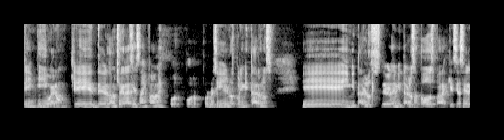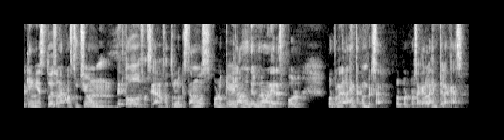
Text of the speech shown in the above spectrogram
Sí, y bueno, de verdad muchas gracias a Infame por, por, por recibirnos, por invitarnos. Eh, invitarlos, de verdad, invitarlos a todos para que se acerquen. Esto es una construcción de todos, o sea, nosotros lo que estamos, por lo que velamos de alguna manera es por, por poner a la gente a conversar, por, por, por sacar a la gente de la casa,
